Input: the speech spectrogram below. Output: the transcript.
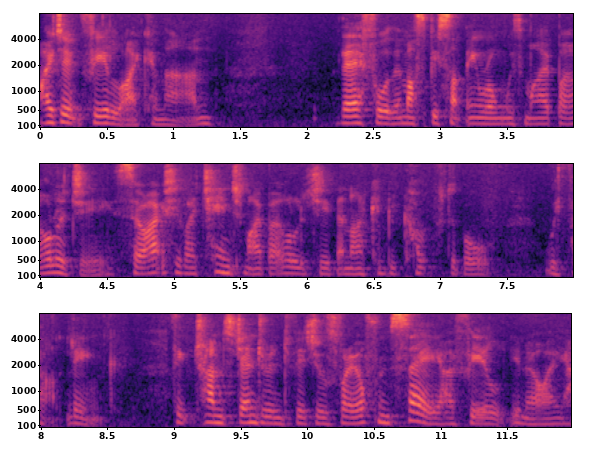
I don't feel like a man therefore there must be something wrong with my biology. So actually if I change my biology then I can be comfortable with that link. I think transgender individuals very often say I feel, you know, I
